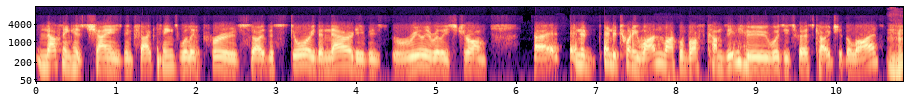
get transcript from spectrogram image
nothing has changed. In fact, things will improve. So the story, the narrative is really, really strong. Uh, end, of, end of 21, Michael Voss comes in, who was his first coach at the Lions, mm-hmm.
